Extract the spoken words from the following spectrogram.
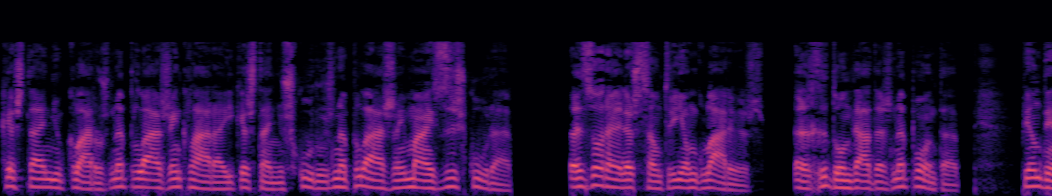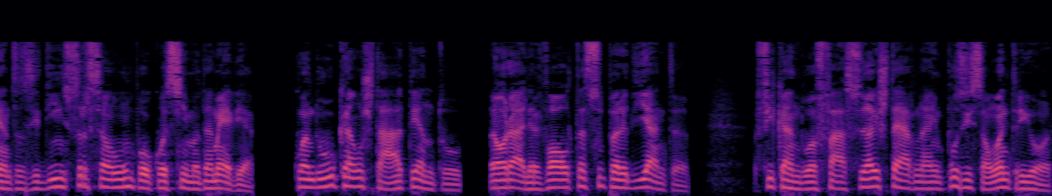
Castanho claros na pelagem clara e castanho escuros na pelagem mais escura. As orelhas são triangulares, arredondadas na ponta, pendentes e de inserção um pouco acima da média. Quando o cão está atento, a orelha volta-se para diante, ficando a face externa em posição anterior.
